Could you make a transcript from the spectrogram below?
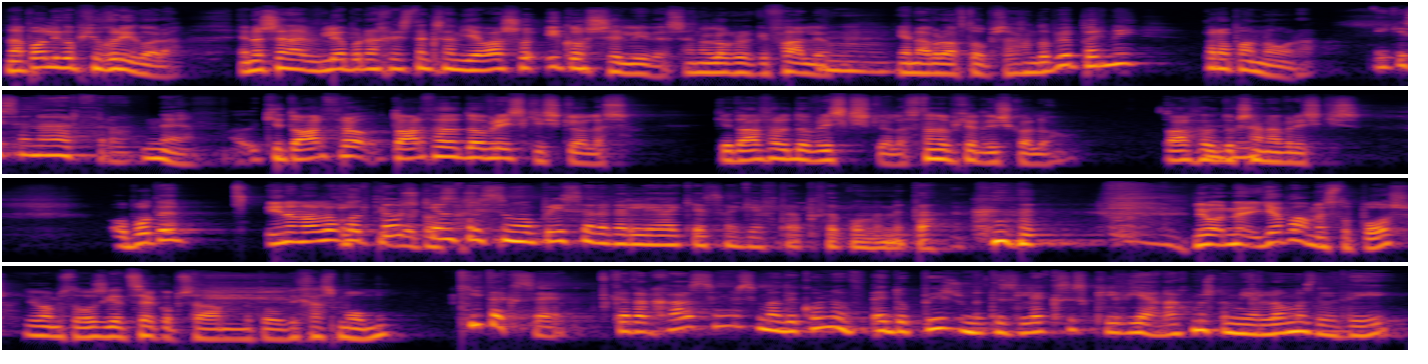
να πάω λίγο πιο γρήγορα. Ενώ σε ένα βιβλίο μπορεί να χρειάζεται να ξαναδιαβάσω 20 σελίδες, ένα ολόκληρο κεφάλαιο, mm. για να βρω αυτό που ψάχνω, το οποίο παίρνει παραπάνω ώρα. Ή και σε ένα άρθρο. Ναι. Και το άρθρο, το άρθρο δεν το βρίσκεις κιόλας. Και το άρθρο δεν το βρίσκεις κιόλας. Αυτό είναι το πιο δύσκολο. Το άρθρο δεν το ξαναβρίσκεις. Οπότε είναι ανάλογα την Εκτός και αν κατάσταση. χρησιμοποιήσει εργαλειάκια σαν και αυτά που θα πούμε μετά. Λοιπόν, ναι, για πάμε στο πώς. Για πάμε στο πώς, γιατί σε έκοψα με το διχασμό μου. Κοίταξε, καταρχάς είναι σημαντικό να εντοπίζουμε τις λέξεις κλειδιά. Να έχουμε στο μυαλό μας δηλαδή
